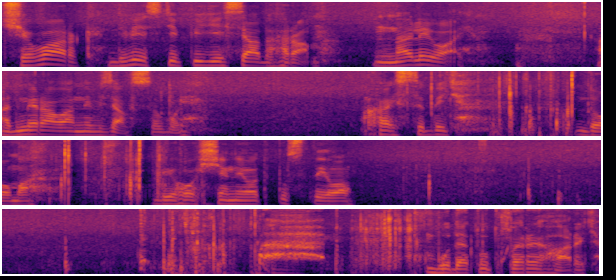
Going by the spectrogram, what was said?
Чеварк 250 грам. Наливай. Адмірала не взяв з собою. Хай сидить вдома. Його ще не відпустила. Буде тут перегарить.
